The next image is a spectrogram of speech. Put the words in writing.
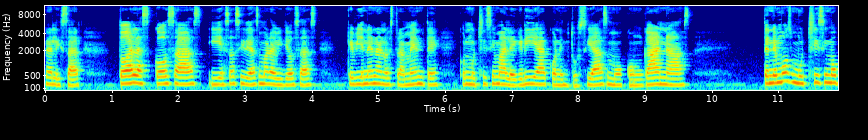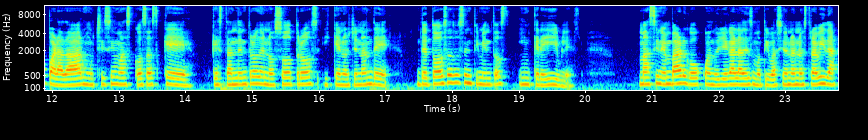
realizar todas las cosas y esas ideas maravillosas que vienen a nuestra mente con muchísima alegría, con entusiasmo, con ganas. Tenemos muchísimo para dar, muchísimas cosas que, que están dentro de nosotros y que nos llenan de, de todos esos sentimientos increíbles. Más sin embargo, cuando llega la desmotivación a nuestra vida,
